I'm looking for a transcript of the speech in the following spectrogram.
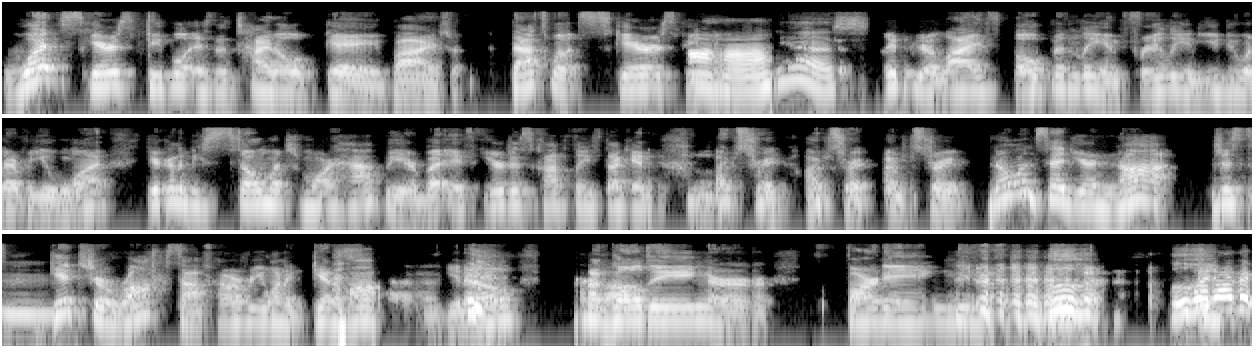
what scares people is the title gay, bi. so That's what scares people. Uh huh. Yes. live your life openly and freely and you do whatever you want, you're going to be so much more happier. But if you're just constantly stuck in, I'm straight, I'm straight, I'm straight, no one said you're not. Just Mhm. get your rocks off however you want to get them off, you know, cuckolding or farting, you know. Whatever.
